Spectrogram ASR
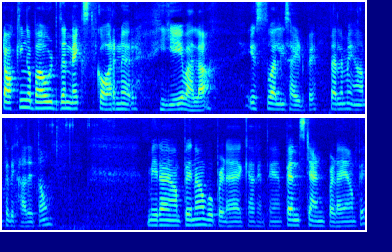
talking about the next corner ये वाला, इस वाली साइड पे, पहले मैं यहाँ पे दिखा देता हूँ। मेरा यहाँ पे ना वो पड़ा है, क्या कहते हैं पेन स्टैंड पड़ा है यहाँ पे।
